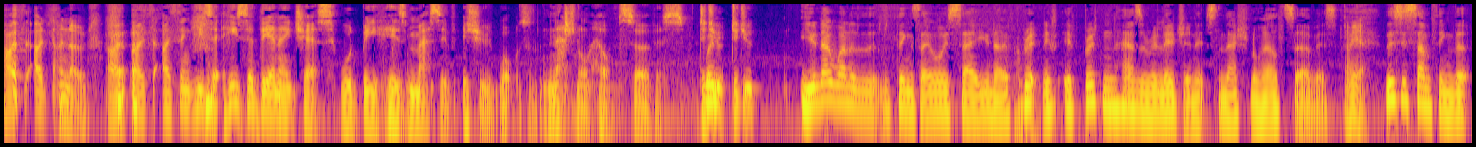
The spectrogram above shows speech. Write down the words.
I, th- I, I know. I, I, th- I think he said he said the NHS would be his massive issue. What was it? National Health Service? Did Well, you? Did you? You know one of the, things they always say you know if britain if, if britain has a religion it's the national health service. Oh, yeah. this is something that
